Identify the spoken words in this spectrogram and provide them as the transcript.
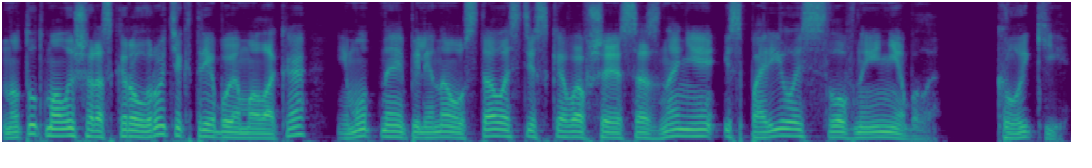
Но тут малыш раскрыл ротик, требуя молока, и мутная пелена усталости, сковавшая сознание, испарилась, словно и не было. Клыки.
